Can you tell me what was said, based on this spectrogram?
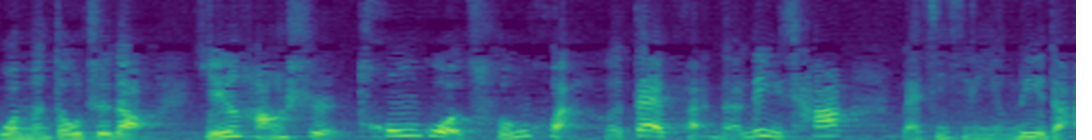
我们都知道，银行是通过存款和贷款的利差来进行盈利的。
